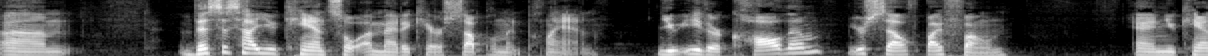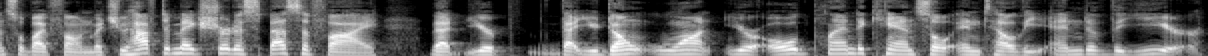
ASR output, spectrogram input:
Um, this is how you cancel a Medicare supplement plan. You either call them yourself by phone and you cancel by phone. But you have to make sure to specify that you're that you don't want your old plan to cancel until the end of the year,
